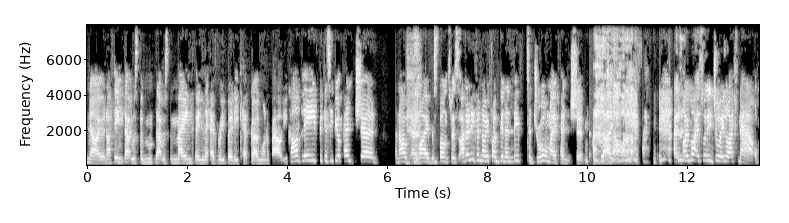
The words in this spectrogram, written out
No, and I think that was the that was the main thing that everybody kept going on about. You can't leave because of your pension. And, I, and my response was, I don't even know if I'm going to live to draw my pension. and I might as well enjoy life now.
